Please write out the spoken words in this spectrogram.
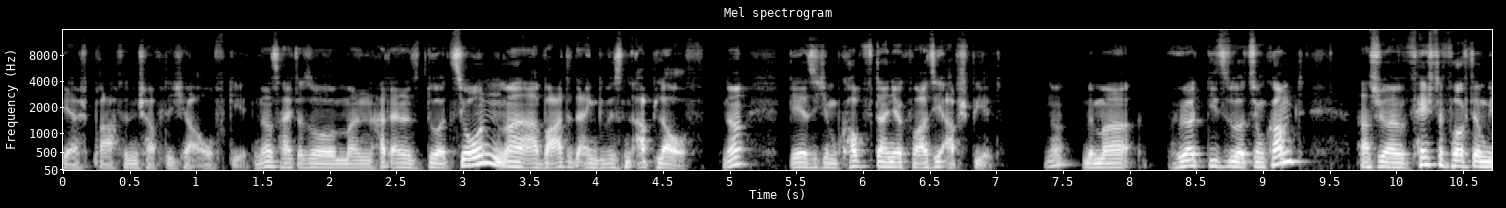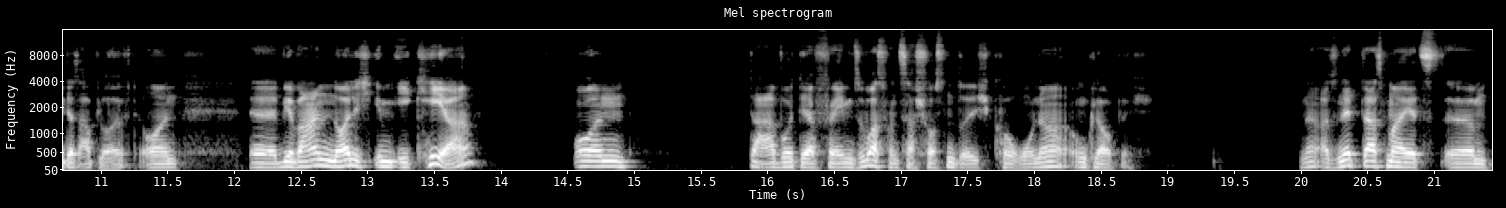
der sprachwissenschaftlicher aufgeht. Ne? Das heißt also, man hat eine Situation, man erwartet einen gewissen Ablauf, ne, der sich im Kopf dann ja quasi abspielt. Ne? Wenn man hört, die Situation kommt, hast du eine feste Vorstellung, wie das abläuft. Und äh, wir waren neulich im Ikea und da wurde der Frame sowas von zerschossen durch Corona, unglaublich. Ne? Also nicht, dass man jetzt, ähm,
